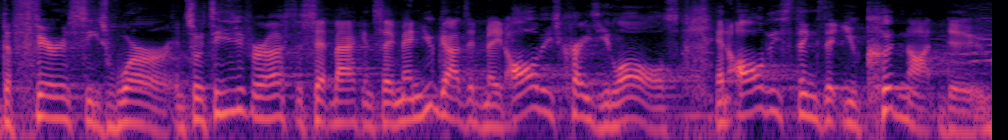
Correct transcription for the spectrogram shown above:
the Pharisees were. And so it's easy for us to sit back and say, man, you guys had made all these crazy laws and all these things that you could not do.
